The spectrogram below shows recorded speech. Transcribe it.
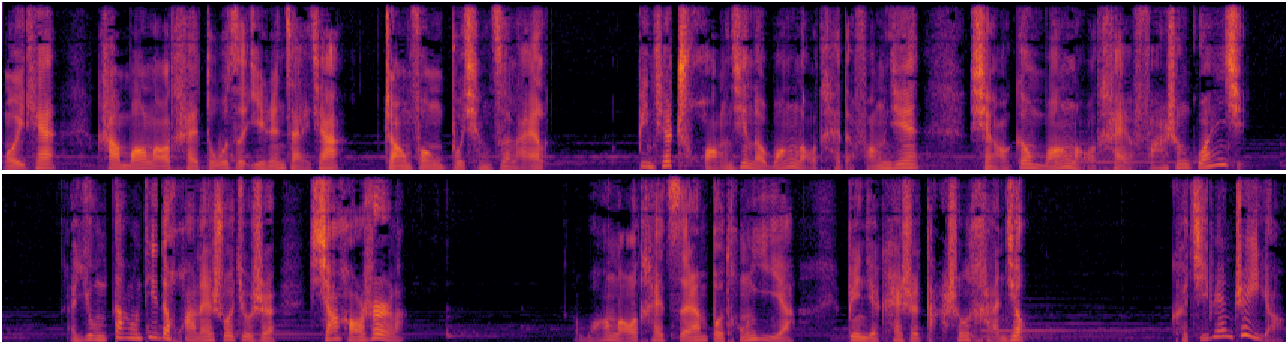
某一天，看王老太独自一人在家，张峰不请自来了，并且闯进了王老太的房间，想要跟王老太发生关系。用当地的话来说，就是想好事了。王老太自然不同意呀，并且开始大声喊叫。可即便这样，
